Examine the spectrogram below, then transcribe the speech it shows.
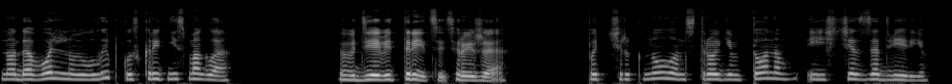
но довольную улыбку скрыть не смогла. «В девять тридцать, рыжая!» Подчеркнул он строгим тоном и исчез за дверью.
